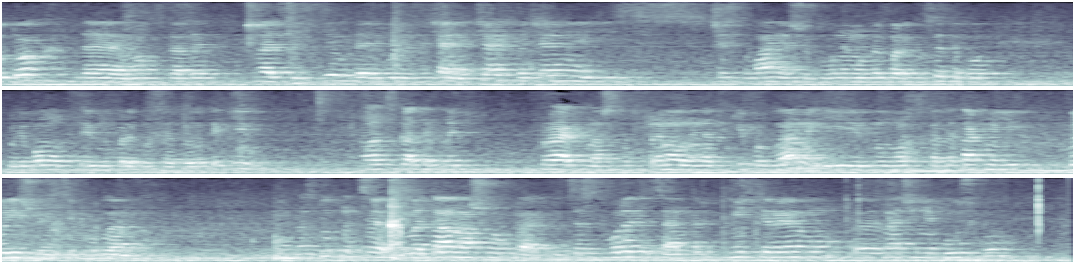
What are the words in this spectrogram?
куток, де, можна сказати, шведський стіл, де буде звичайний чай, печення, якісь частування, щоб вони могли перекусити, бо по-любому потрібно перекусити. От такі, можна сказати, проект наш спрямований на такі проблеми і, ну, можна сказати, так ми їх вирішуємо, ці проблеми. Наступне це мета нашого проекту. Це створити центр в місті районному е, значення Бузьку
